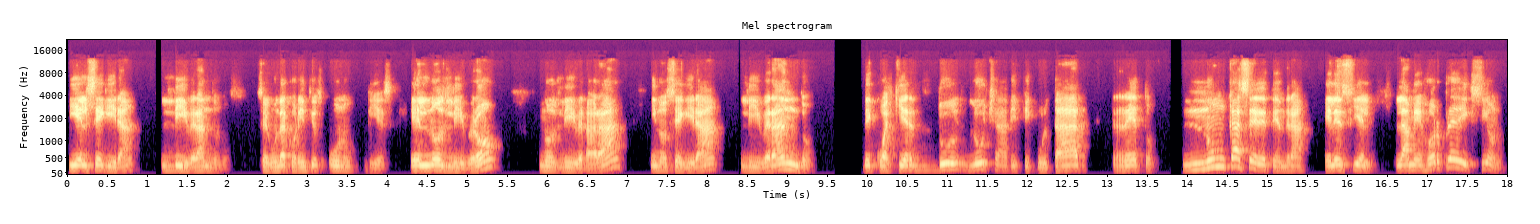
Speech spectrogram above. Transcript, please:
y Él seguirá librándonos. Segunda Corintios 1, 10. Él nos libró nos librará y nos seguirá librando de cualquier lucha, dificultad, reto. nunca se detendrá. Él es fiel. La mejor predicción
